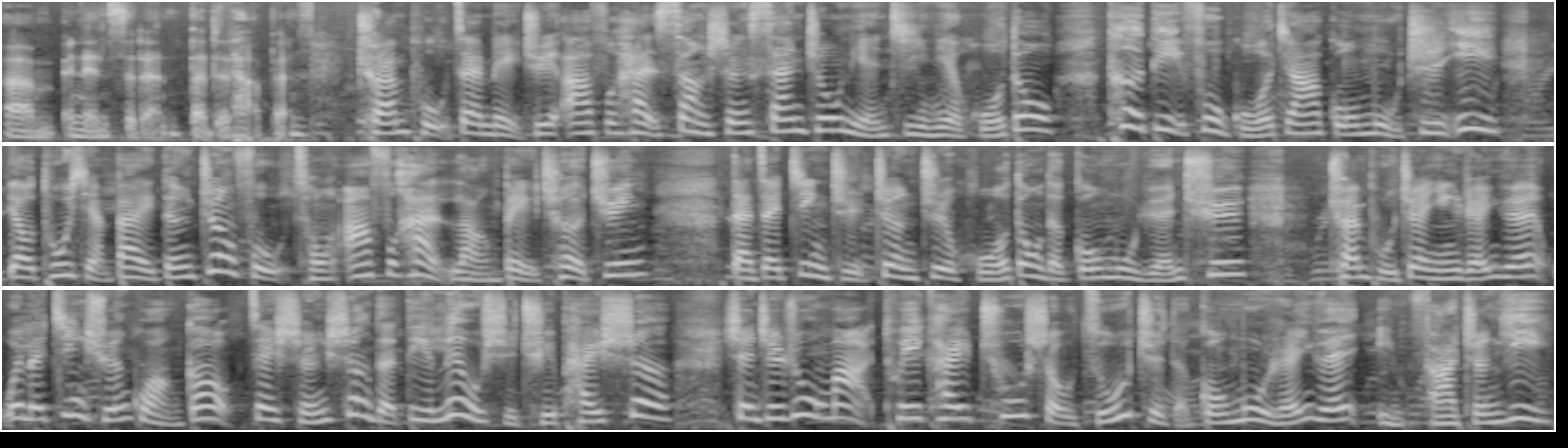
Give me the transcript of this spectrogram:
um, an incident that did happen. 川普在美军阿富汗丧生三周年纪念活动，特地赴国家公墓致意，要凸显拜登政府从阿富汗狼狈撤军。但在禁止政治活动的公墓园区，川普阵营人员为了竞选广告，在神圣的第六十区拍摄，甚至辱骂推开出手阻止的公墓人员，引发争议。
